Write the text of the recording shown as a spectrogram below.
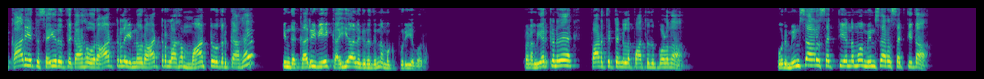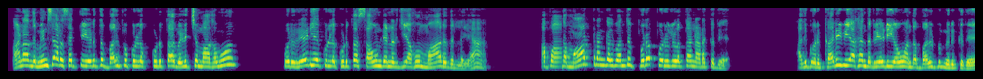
காரியத்தை செய்யறதுக்காக ஒரு ஆற்றலை இன்னொரு ஆற்றலாக மாற்றுவதற்காக இந்த கருவியை கையாளுகிறதுன்னு நமக்கு புரிய வரும். இப்ப நம்ம ஏற்கனவே பாடத்திட்டங்களை பார்த்தது போலதான். ஒரு மின்சார சக்தி என்னமோ மின்சார சக்தி தான். ஆனா அந்த மின்சார சக்தியை எடுத்து பல்புக்குள்ள கொடுத்தா வெளிச்சமாகவும் ஒரு ரேடியோக்குள்ள கொடுத்தா சவுண்ட் எனர்ஜியாகவும் மாறுது இல்லையா? அப்போ அந்த மாற்றங்கள் வந்து புறப்பொருள்களை தான் நடக்குது. அதுக்கு ஒரு கருவியாக அந்த ரேடியோவும் அந்த பல்பும் இருக்குது.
